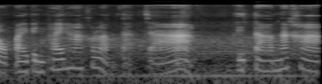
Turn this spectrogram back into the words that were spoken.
ต่อไปเป็นไพ่ห้าข้อหลังตัดจ้า ติดตามนะคะ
